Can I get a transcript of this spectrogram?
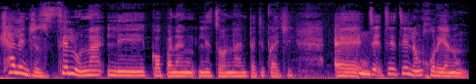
challenges tse lona le kopanang le tsona ntate qaji eh tse tse tse leng gore yanong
